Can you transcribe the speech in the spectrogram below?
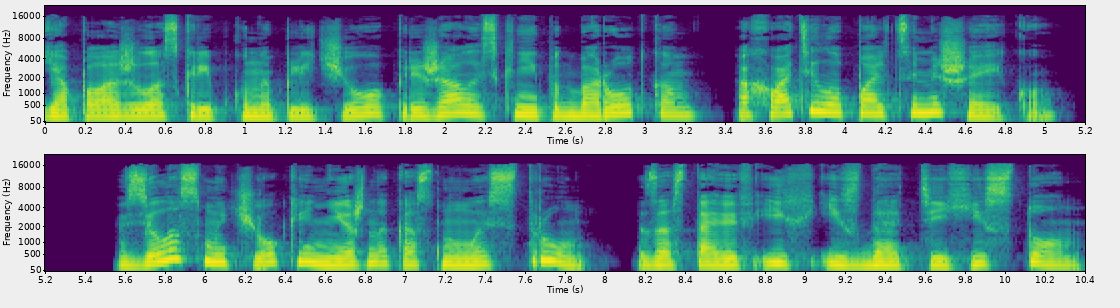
Я положила скрипку на плечо, прижалась к ней подбородком, охватила пальцами шейку. Взяла смычок и нежно коснулась струн, заставив их издать тихий стон.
